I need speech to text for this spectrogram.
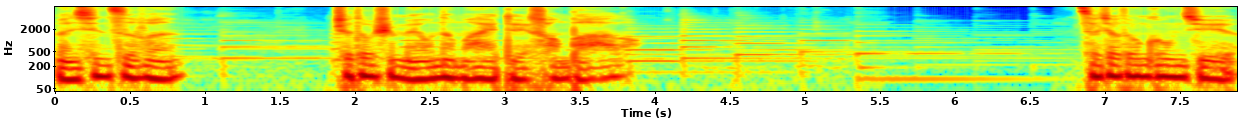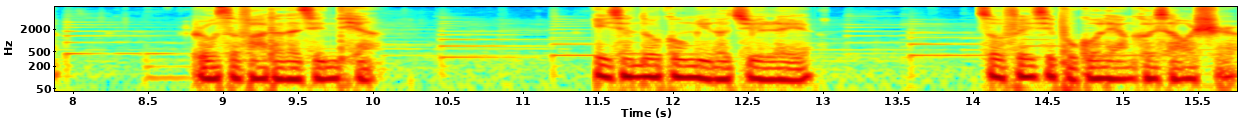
扪心自问，这都是没有那么爱对方罢了。在交通工具如此发达的今天，一千多公里的距离，坐飞机不过两个小时，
